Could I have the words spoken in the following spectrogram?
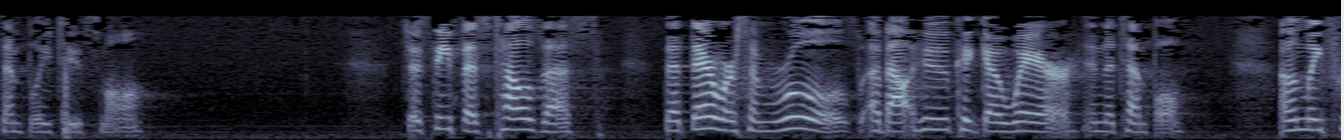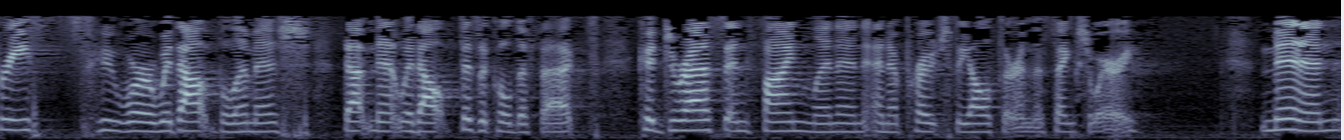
simply too small. Josephus tells us that there were some rules about who could go where in the temple. Only priests who were without blemish, that meant without physical defect, could dress in fine linen and approach the altar in the sanctuary. Men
